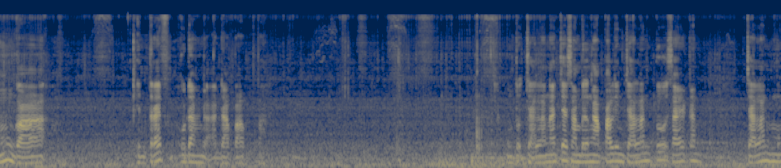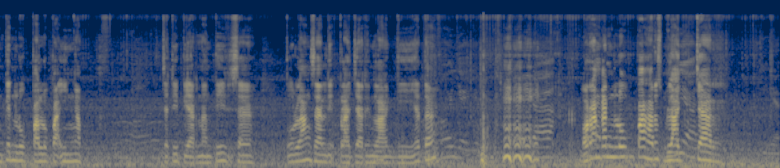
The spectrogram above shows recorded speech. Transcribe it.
Enggak. In drive udah nggak ada apa-apa. Untuk jalan aja sambil ngapalin jalan bu. Saya kan jalan mungkin lupa-lupa ingat jadi biar nanti saya pulang saya pelajarin lagi ya toh? Oh iya iya. Udah, orang kan lupa harus belajar. Iya.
